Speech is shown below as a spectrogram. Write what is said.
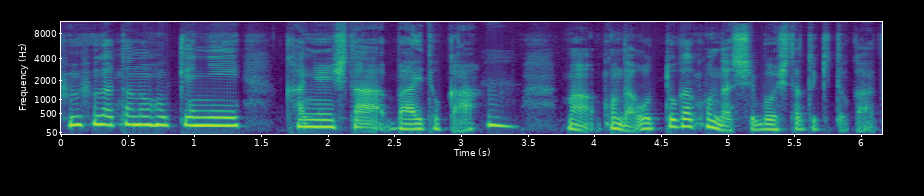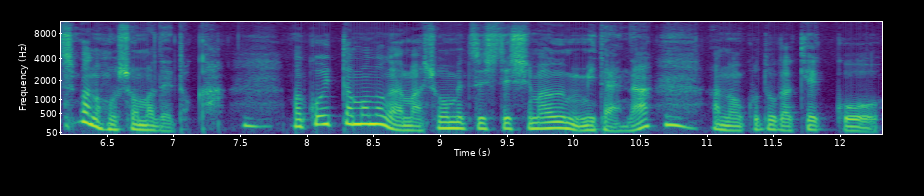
夫婦型の保険に加入した場合とか、まあ、今度は夫が今度は死亡した時とか、妻の保証までとか、まあ、こういったものがまあ消滅してしまうみたいな、あのことが結構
